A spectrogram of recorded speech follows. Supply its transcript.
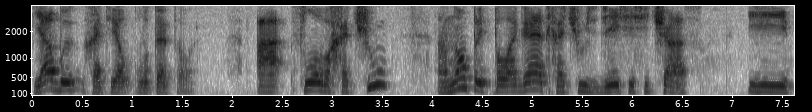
я бы хотел вот этого. А слово «хочу» оно предполагает «хочу здесь и сейчас». И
